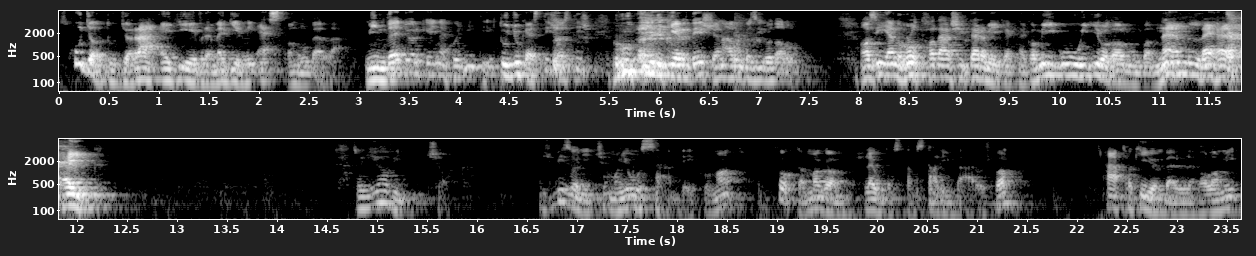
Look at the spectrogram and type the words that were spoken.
Ez hogyan tudja rá egy évre megírni ezt a novellát? Mindegy örkénynek, hogy mit ír. Tudjuk ezt is, azt is. Rutin kérdésen állunk az irodalom. Az ilyen rothadási termékeknek a mi új irodalmunkban nem lehet helyük. Hát, hogy javítsak, és bizonyítsam a jó szándékomat, fogtam magam, és leutaztam Stalin városba. Hát, ha kijön belőle valami.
